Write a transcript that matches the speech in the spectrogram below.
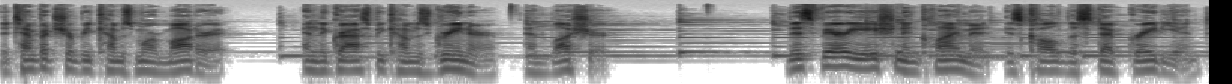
the temperature becomes more moderate, and the grass becomes greener and lusher. This variation in climate is called the steppe gradient,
